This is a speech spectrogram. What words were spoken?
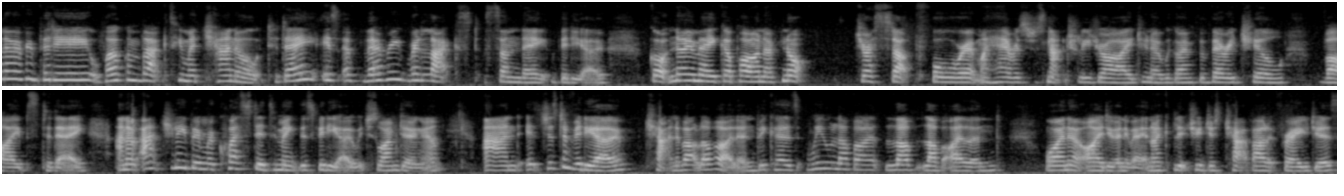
Hello everybody, welcome back to my channel. Today is a very relaxed Sunday video. Got no makeup on, I've not dressed up for it, my hair is just naturally dried, you know, we're going for very chill vibes today. And I've actually been requested to make this video, which is why I'm doing it. And it's just a video chatting about Love Island because we all love, love Love Island. Well, I know I do anyway, and I could literally just chat about it for ages.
